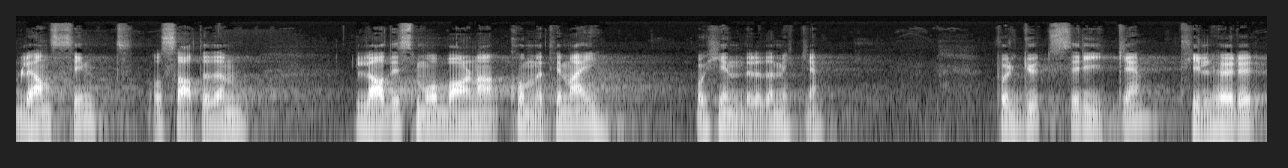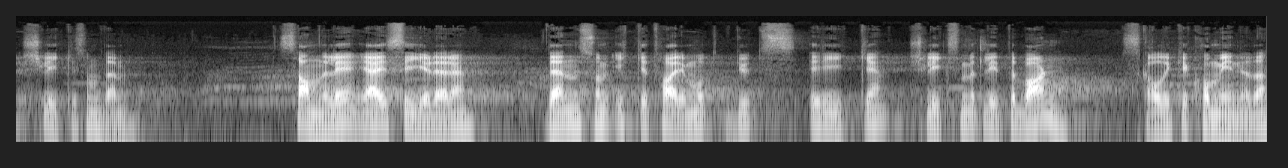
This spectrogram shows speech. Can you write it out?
ble han sint og sa til dem, La de små barna komme til meg, og hindre dem ikke. For Guds rike tilhører slike som dem. Sannelig, jeg sier dere, den som ikke tar imot Guds rike slik som et lite barn, skal ikke komme inn i det.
